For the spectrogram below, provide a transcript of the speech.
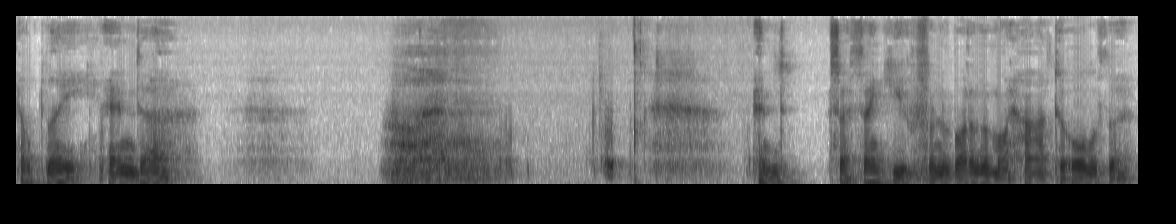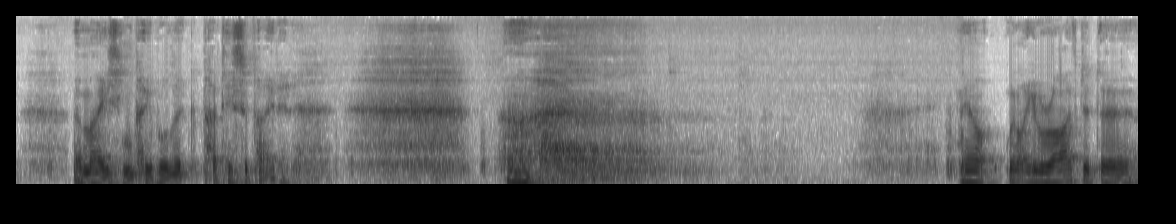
helped me. And uh, and so thank you from the bottom of my heart to all of the amazing people that participated. Now, when I arrived at the,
